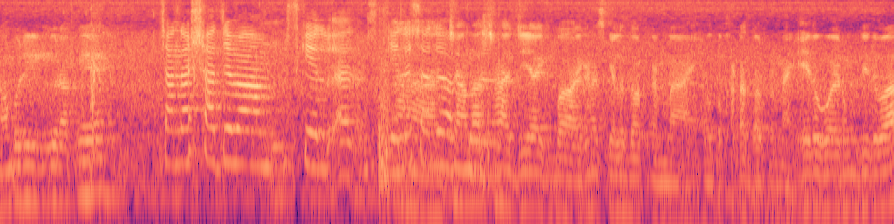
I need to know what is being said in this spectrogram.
নব্বই ডিগ্রি করে রাখে। চাঁদার সাহায্যে বা স্কেল স্কেলের সাহায্যে হ্যাঁ, চাঁদার সাহায্যে একবার এখানে স্কেলের দরকার নাই অত খাটার দরকার নাই। এরকম এরকম দিয়ে দেবা।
